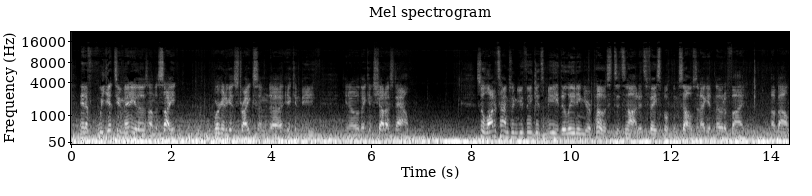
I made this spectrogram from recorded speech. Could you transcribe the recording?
And if we get too many of those on the site, we're going to get strikes, and uh, it can be, you know, they can shut us down. So a lot of times when you think it's me deleting your posts, it's not. It's Facebook themselves, and I get notified about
